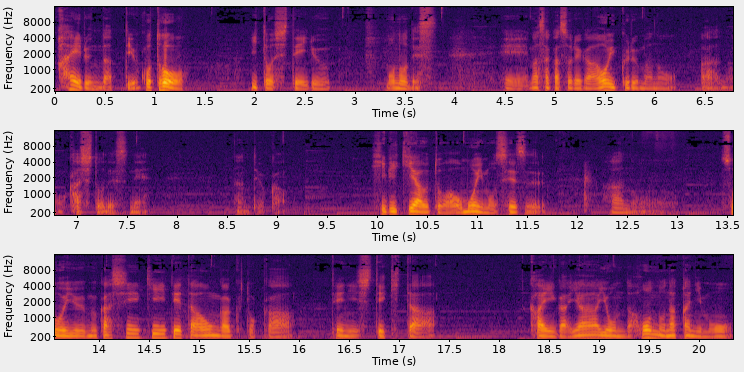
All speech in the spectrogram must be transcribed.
帰るんだっていうことを意図しているものです、えー、まさかそれが青い車のあの歌詞とですね何ていうか響き合うとは思いもせずあのそういう昔聴いてた音楽とか手にしてきた絵画や読んだ本の中にも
